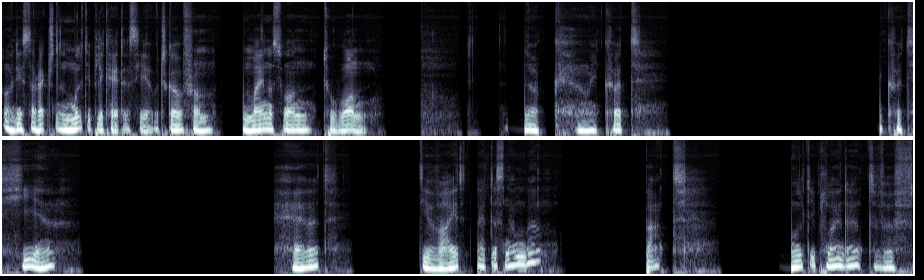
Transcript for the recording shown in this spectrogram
or these directional multiplicators here, which go from minus 1 to 1. Look, we could could here have it divided by this number, but multiply that with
